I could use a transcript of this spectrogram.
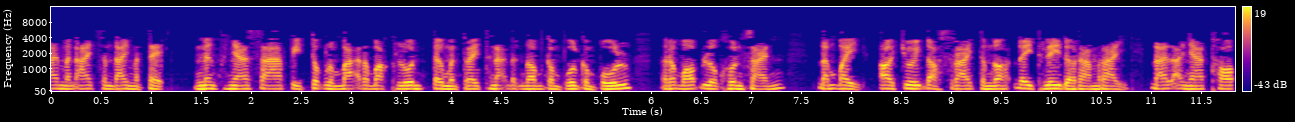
ដែលមិនអាចសម្ដែងមតិនិងផ្ញើសារពីទុកលំបាករបស់ខ្លួនទៅមន្ត្រីថ្នាក់ដឹកនាំកម្ពុជាកម្ពុជារបបលោកហ៊ុនសែន ដើម្បីឲ្យជួយដោះស្រាយទំនាស់ដីធ្លីដ៏រ៉ាំរ៉ៃដែលអាជ្ញាធរ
